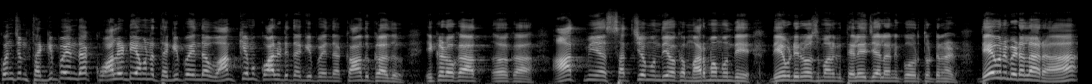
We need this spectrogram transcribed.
కొంచెం తగ్గిపోయిందా? క్వాలిటీ ఏమైనా తగ్గిపోయిందా? వాక్యం క్వాలిటీ తగ్గిపోయిందా? కాదు కాదు. ఇక్కడ ఒక ఒక ఆత్మీయ సత్యం ఉంది ఒక మర్మం ఉంది. దేవుడు ఈరోజు మనకు తెలియజేయాలని కోరుతుంటున్నాడు. దేవుని బిడలారా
